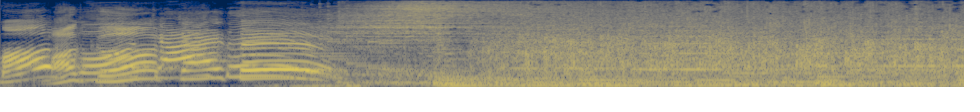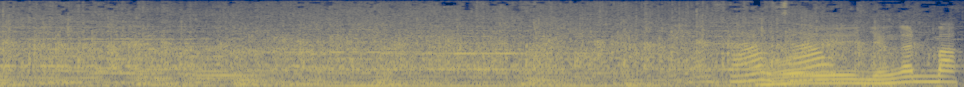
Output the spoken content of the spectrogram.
mở, mở cửa, cửa trái trái tim sao sao? Ôi, những ánh mắt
